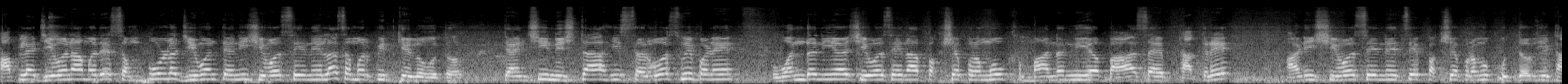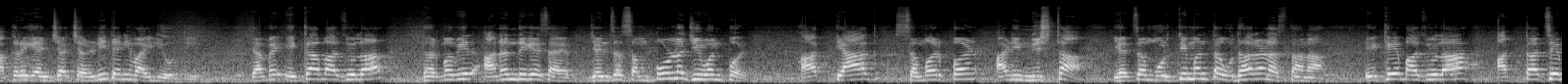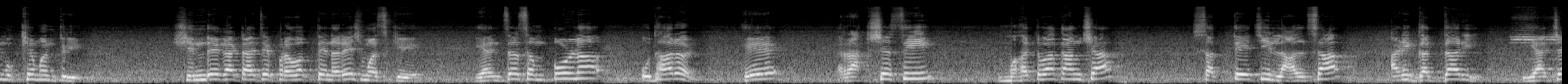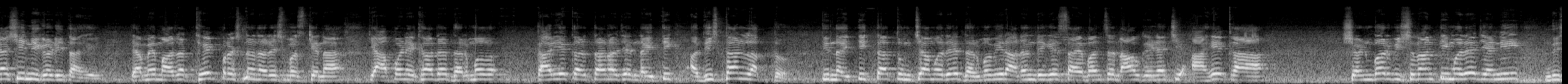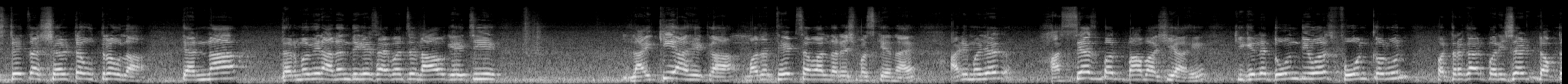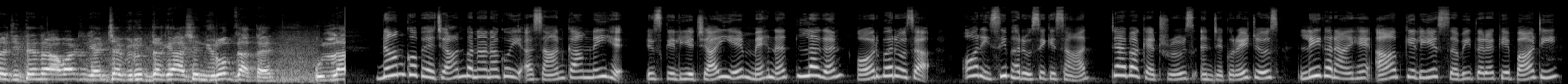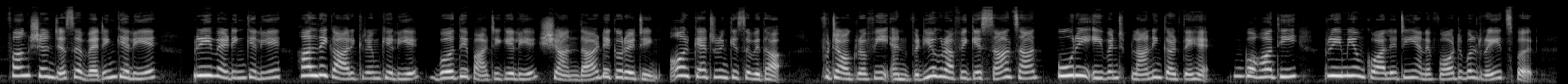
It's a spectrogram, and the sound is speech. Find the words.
आपल्या जीवनामध्ये संपूर्ण जीवन त्यांनी शिवसेनेला समर्पित केलं होतं. त्यांची निष्ठा ही सर्वस्वीपणे वंदनीय शिवसेना पक्षप्रमुख माननीय बाळासाहेब ठाकरे आणि शिवसेनेचे पक्षप्रमुख उद्धवजी ठाकरे यांच्या चरणी त्यांनी वाहिली होती. त्यामुळे एका बाजूला धर्मवीर आनंदिगे साहेब ज्यांचं संपूर्ण जीवनपट हा त्याग समर्पण आणि निष्ठा याचं मूर्तिमंत उदाहरण असताना एके बाजूला आत्ताचे मुख्यमंत्री शिंदे गटाचे प्रवक्ते नरेश मस्के यांचं संपूर्ण उदाहरण हे राक्षसी महत्त्वाकांक्षा सत्तेची लालसा आणि गद्दारी याच्याशी निगडीत आहे. त्यामुळे माझा थेट प्रश्न नरेश मस्केना की आपण एखादं धर्म कार्य करताना जे नैतिक अधिष्ठान लागतं ती नैतिकता तुमच्यामध्ये धर्मवीर आनंदिगे साहेबांचं नाव घेण्याची आहे का? क्षणभर विश्रांतीमध्ये ज्यांनी निष्ठेचा शर्ट उतरवला त्यांना धर्मवीर आनंदिगे साहेबांचं नाव घ्यायची लायकी आहे का? माझा थेट सवाल नरेश मस्केन आहे. आणि म्हणजे हास्यास्पद बाब अशी आहे की गेले दोन दिवस फोन करून पत्रकार परिषद डॉक्टर जितेंद्र आव्हाड यांच्या विरुद्ध घ्या असे निरोप जात आहेत. उल्हास नाम को पहचान बनाना कोई आसान काम नहीं है। इसके लिए चाहिए मेहनत, लगन और भरोसा। और इसी भरोसे के साथ टैबा कैटरर्स एंड डेकोरेटर्स लेकर आए हैं आपके लिए सभी तरह के पार्टी फ़ंक्शन जैसे वेडिंग के लिए प्री वेडिंग के लिए, हल्दी कार्यक्रम के लिए बर्थडे पार्टी के लिए शानदार डेकोरेटिंग और कैटरिंग की सुविधा। फोटोग्राफी एंड वीडियोग्राफी के साथ साथ पूरी इवेंट प्लानिंग करते हैं। बहुत ही premium quality and affordable rates per.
